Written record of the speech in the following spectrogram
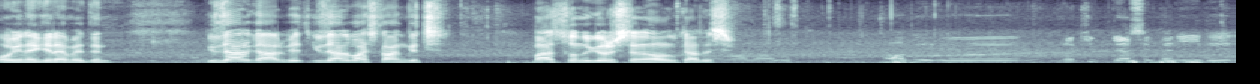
Oyuna giremedin. Güzel galibiyet, güzel başlangıç. Maç sonu görüşlerini alalım kardeşim. Abi e, rakip gerçekten iyiydi.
